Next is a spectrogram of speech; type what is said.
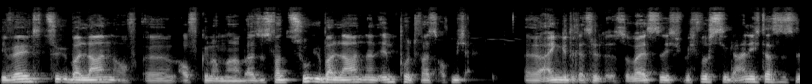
die Welt zu überladen auf, äh, aufgenommen habe. Also es war zu überladen an Input, was auf mich äh, eingedresselt ist. So weißt du, ich, ich wusste gar nicht, dass es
